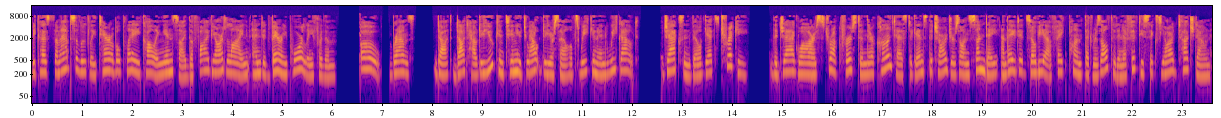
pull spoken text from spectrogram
Because some absolutely terrible play calling inside the five-yard line ended very poorly for them. Oh, Browns. Dot dot how do you continue to outdo yourselves week in and week out? Jacksonville gets tricky. The Jaguars struck first in their contest against the Chargers on Sunday and they did so via a fake punt that resulted in a 56-yard touchdown.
